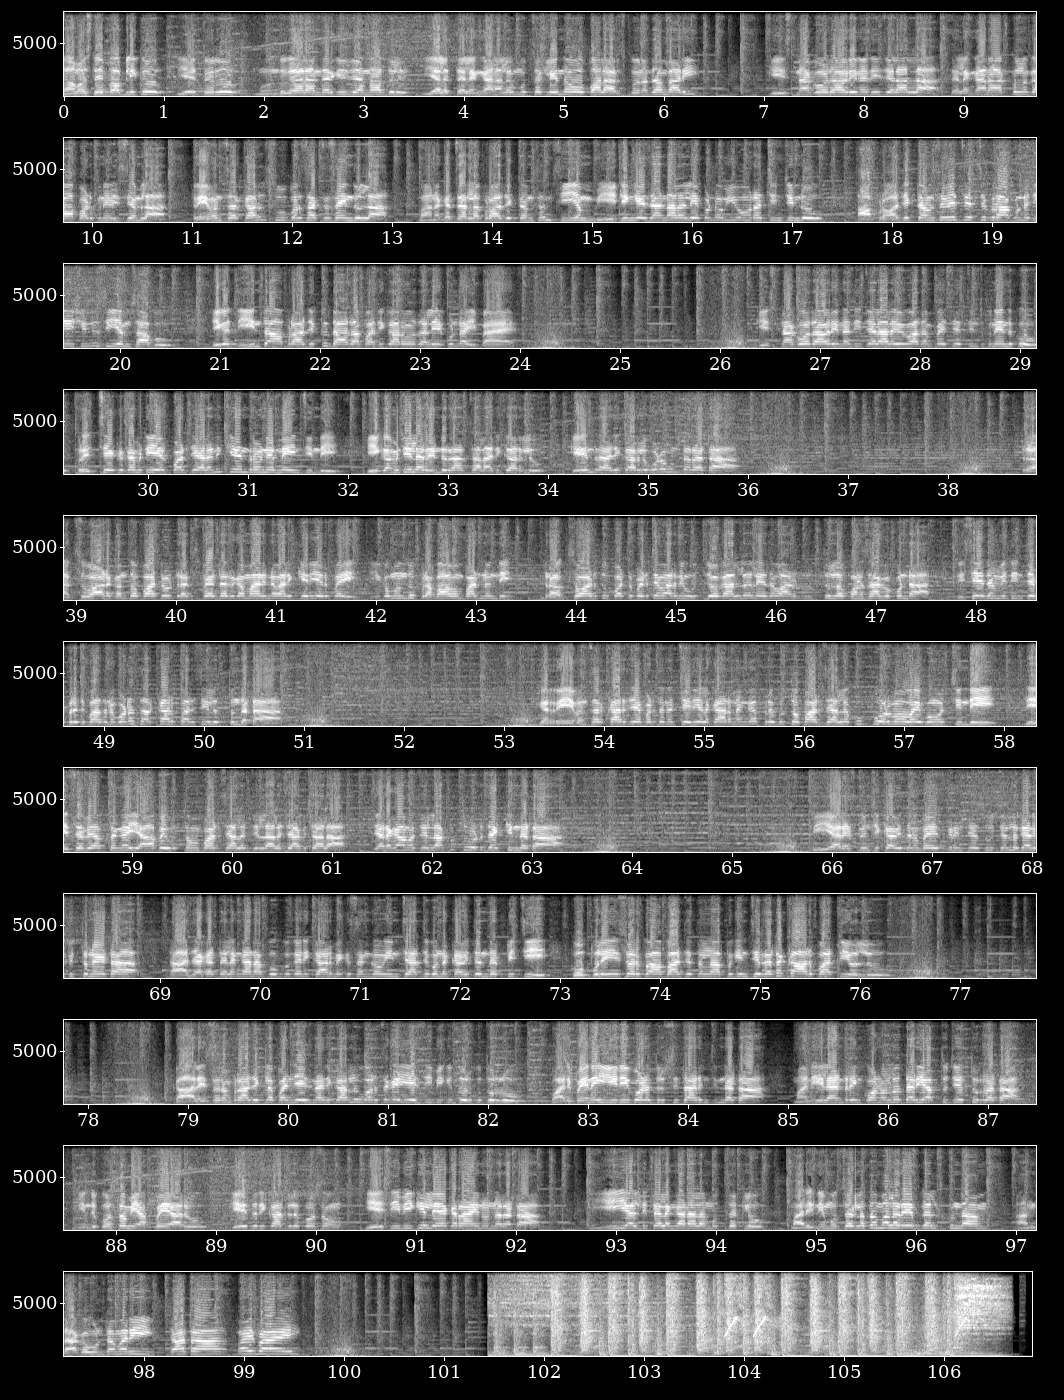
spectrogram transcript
నమస్తే పబ్లిక్. ఎటరు ముందుగా అందరికీ జనార్దులు. ఇవాళ తెలంగాణలో ముచ్చట్లేందో ఓ పాలు అరుచుకున్నదాం మరి. కృష్ణా గోదావరి నదీ జలాల్లా తెలంగాణ హక్కులను కాపాడుకునే విషయంలో రేవంత్ సర్కారు సూపర్ సక్సెస్ అయిందిల్లా బనకచర్ల ప్రాజెక్ట్ అంశం సీఎం మీటింగ్ ఎజెండాలో లేకుండా వ్యూహం రచించిండు. ఆ ప్రాజెక్ట్ అంశమే చర్చకు రాకుండా చేసిండు సీఎం సాబు. ఇక దీంతో ఆ ప్రాజెక్టు దాదాపు అధికార హోదా లేకుండా అయిపోయాయి. కృష్ణా గోదావరి నదీ జలాల వివాదంపై చర్చించుకునేందుకు ప్రత్యేక కమిటీ ఏర్పాటు చేయాలని కేంద్రం నిర్ణయించింది. ఈ కమిటీలో రెండు రాష్ట్రాల అధికారులు కేంద్ర అధికారులు కూడా ఉంటారట. డ్రగ్స్ వాడకంతో పాటు డ్రగ్స్ ఫెడర్గా మారిన వారి కెరియర్ పై ఇక ముందు ప్రభావం పడనుంది. డ్రగ్స్ వాడుతూ పట్టుబడితే వారిని ఉద్యోగాల్లో లేదా వారి వృత్తుల్లో కొనసాగకుండా నిషేధం విధించే ప్రతిపాదన కూడా సర్కారు పరిశీలిస్తుందట. ఇక రేవంత్ సర్కారు చేపడుతున్న చర్యల కారణంగా ప్రభుత్వ పాఠశాలలకు పూర్వ వైభవం వచ్చింది. దేశవ్యాప్తంగా యాభై ఉత్తమ పాఠశాల జిల్లాల జాబితాల జనగామ జిల్లాకు చోటు దక్కిందట. బీఆర్ఎస్ నుంచి కవితను బహిష్కరించే సూచనలు కనిపిస్తున్నాయట. తాజాగా తెలంగాణ బొగ్గు గని కార్మిక సంఘం ఇన్ఛార్జిగా ఉన్న కవితను తప్పించి కొప్పుల ఈశ్వర్కు ఆ బాధ్యతలను అప్పగించారట కారు పార్టీ వాళ్ళు కాళేశ్వరం ప్రాజెక్టులో పనిచేసిన అధికారులు వరుసగా ఏసీబీకి దొరుకుతుర్రు. వారిపైన ఈడీ కూడా దృష్టి సారించిందట. మనీ లాండరింగ్ కోణంలో దర్యాప్తు చేస్తుర్రట. ఇందుకోసం ఎఫ్ఐఆర్ కేసు రికార్డుల కోసం ఏసీబీకి లేఖ రాయనున్నారట. ఈ అల్టి తెలంగాణలో ముచ్చట్లు. మరిన్ని ముచ్చట్లతో మళ్ళా రేపు కలుసుకుందాం. అందాక ఉంటా మరి. టాటా. Bye bye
